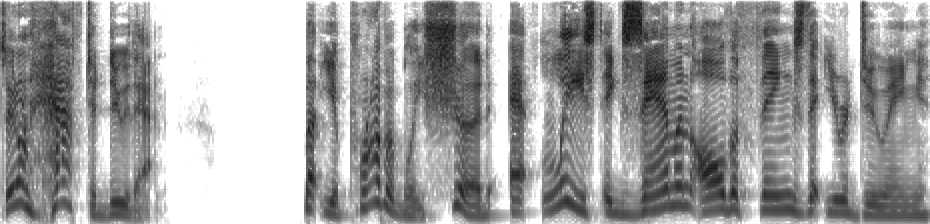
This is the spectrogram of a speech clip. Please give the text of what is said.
So you don't have to do that. But you probably should at least examine all the things that you're doing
